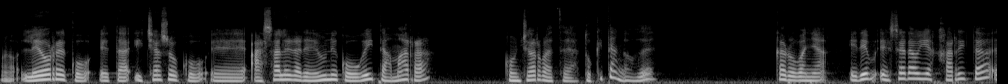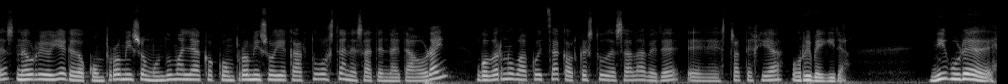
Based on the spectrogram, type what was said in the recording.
bueno, lehorreko eta itsasoko e, azaleraren euneko hogeita amarra kontxarbatzea. Tokitan gaude. Karo, baina ere esera horiek jarrita, ez, neurri horiek edo konpromiso, mundu mailako konpromiso horiek hartu ostean esaten da. Eta orain, gobernu bakoitzak aurkeztu dezala bere e, estrategia horri begira. Ni gure,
